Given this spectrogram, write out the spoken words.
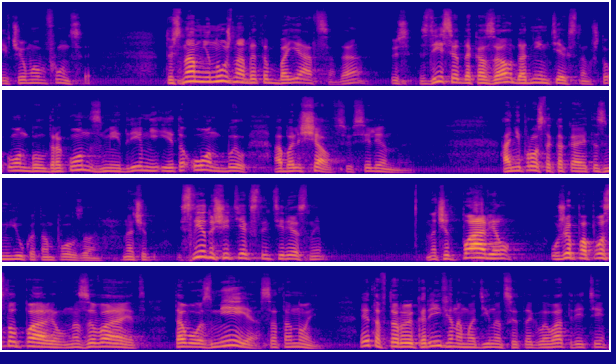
и в чем его функция. То есть нам не нужно об этом бояться. Да? То есть здесь я доказал одним текстом, что он был дракон, змей древний, и это он был, обольщал всю вселенную. А не просто какая-то змеюка там ползала. Значит, следующий текст интересный. Значит, Павел, уже апостол Павел называет того змея сатаной – это 2 Коринфянам 11 глава 3,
